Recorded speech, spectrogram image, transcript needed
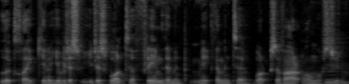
look like you know you would just you just want to frame them and make them into works of art almost. You know,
